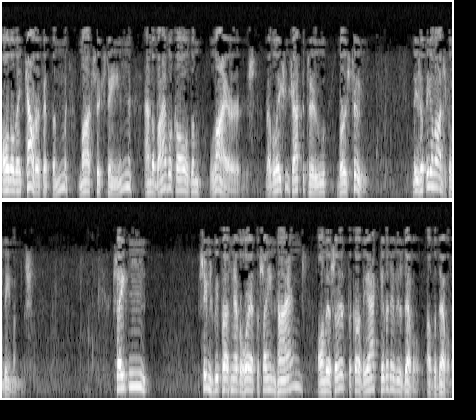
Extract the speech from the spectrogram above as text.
although they counterfeit them, Mark 16, and the Bible calls them liars, Revelation chapter 2, verse 2. These are theological demons. Satan seems to be present everywhere at the same time on this earth because of the activity of his devil, of the devils.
